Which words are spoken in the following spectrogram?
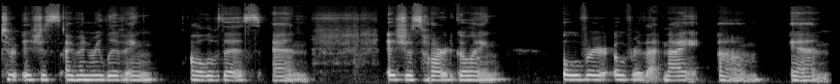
to it's just I've been reliving all of this, and it's just hard going over over that night. Um, and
